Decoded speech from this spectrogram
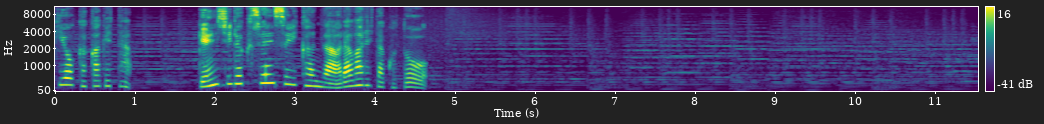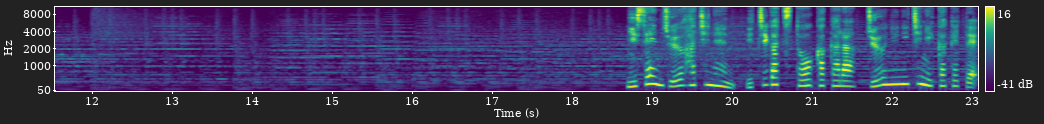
旗を掲げた、原子力潜水艦が現れたことを2018年1月10日から12日にかけて、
